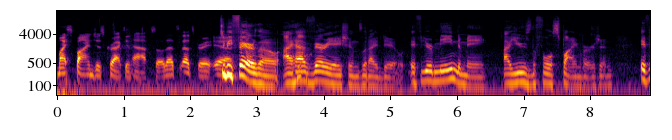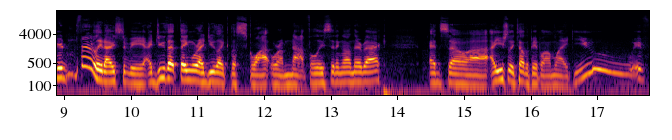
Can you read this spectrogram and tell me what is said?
My spine just cracked in half. So that's that's great. Yeah. to be fair though i have variations that i do if you're mean to me i use the full spine version if you're fairly nice to me i do that thing where i do like the squat where i'm not fully sitting on their back and so uh, i usually tell the people i'm like you if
